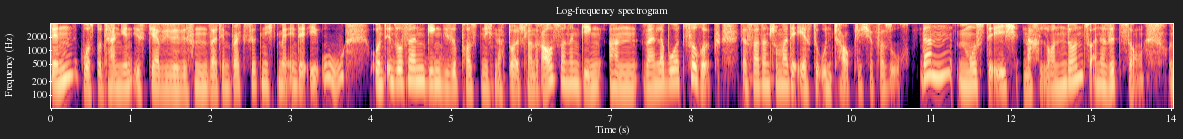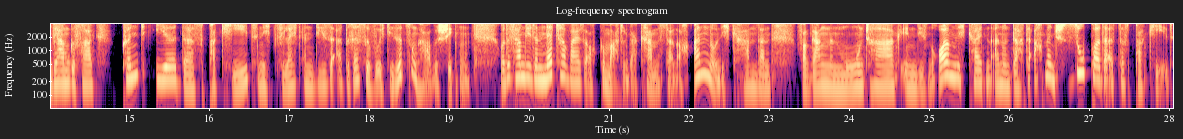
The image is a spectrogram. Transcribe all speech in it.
Denn Großbritannien ist ja, wie wir wissen, seit dem Brexit nicht mehr in der EU. Und insofern ging diese Post nicht nach Deutschland raus, sondern ging an sein Labor zurück. Das war dann schon mal der erste untaugliche Versuch. Dann musste ich nach London zu einer Sitzung. Und wir haben gefragt, könnt ihr das Paket nicht vielleicht an diese Adresse, wo ich die Sitzung habe, schicken? Und das haben die dann netterweise auch gemacht. Und da kam es dann auch an und ich kam dann vergangenen Montag in diesen Räumlichkeiten an und dachte, ach Mensch, super, da ist das Paket.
